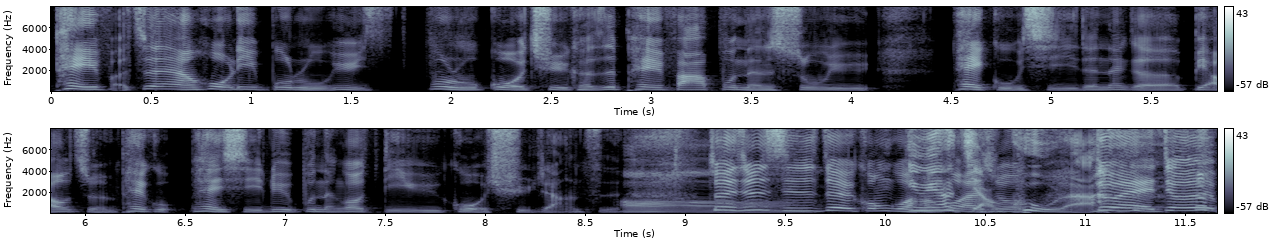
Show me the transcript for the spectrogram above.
配虽然获利不如预不如过去，可是配发不能输于。配股息的那个标准，配股配息率不能够低于过去这样子。哦，对，就是其实对公股行库啦，对，就是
